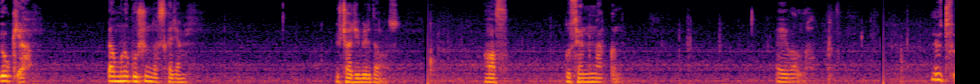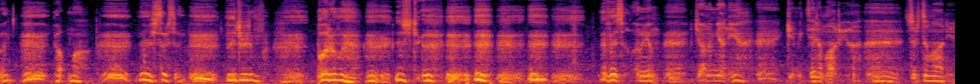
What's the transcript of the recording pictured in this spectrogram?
Yok ya. Ben bunu kurşunla sıkacağım. Üç acı birden olsun. Az. Bu senin hakkın. Eyvallah. Lütfen yapma. Ne istersen veririm. Paramı istiyor. Nefes alamıyorum. Canım yanıyor. Kemiklerim ağrıyor. Sırtım ağrıyor.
